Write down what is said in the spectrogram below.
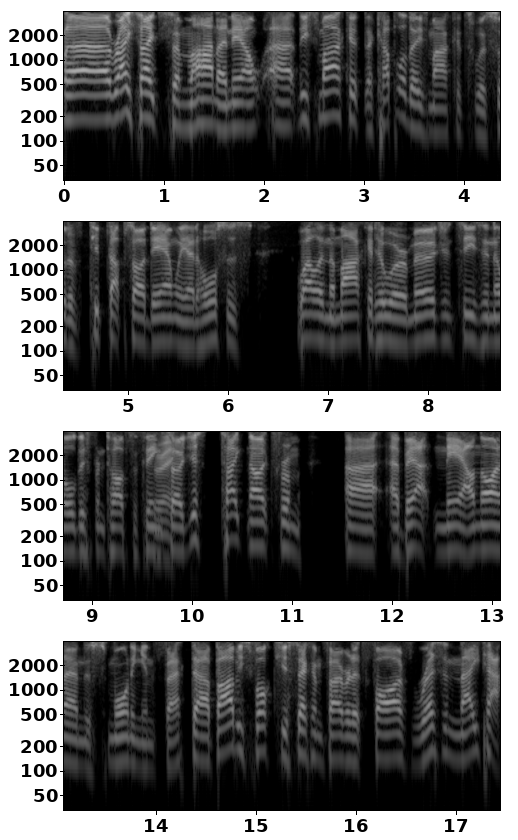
Uh, race eight, Samana. Now, uh, this market, a couple of these markets were sort of tipped upside down. We had horses well in the market who were emergencies and all different types of things. Correct. So just take note from uh, about now, 9 a.m. this morning, in fact. Uh, Barbie's Fox, your second favourite at five. Resonator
